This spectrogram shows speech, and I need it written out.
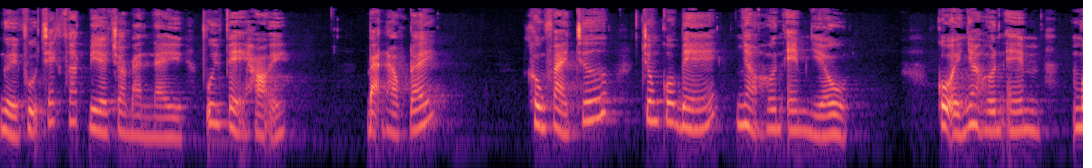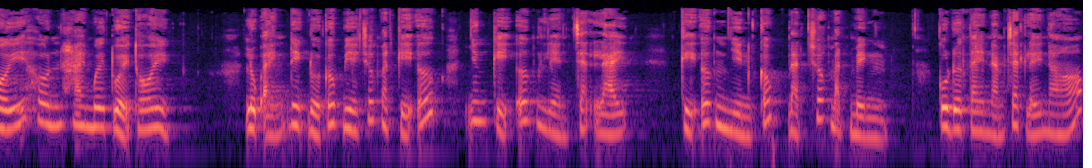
Người phụ trách rót bia cho bàn này Vui vẻ hỏi. Bạn học đấy. Không phải chứ, Trông cô bé nhỏ hơn em nhiều. Cô ấy nhỏ hơn em, Mới hơn 20 tuổi thôi. Lục Ánh định đổi cốc bia trước mặt ký ức, Nhưng ký ức liền chặn lại. Ký ức nhìn cốc đặt trước mặt mình. Cô đưa tay nắm chặt lấy nó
